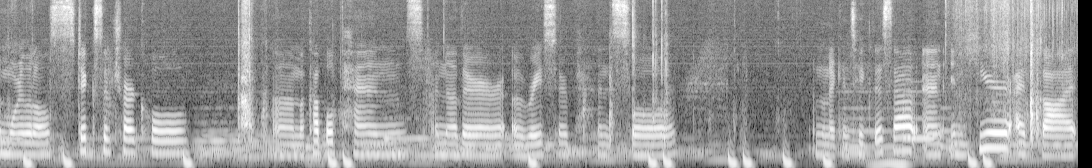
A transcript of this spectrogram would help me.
some more little sticks of charcoal, um, a couple pens, another eraser pencil, and then I can take this out. And in here I've got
